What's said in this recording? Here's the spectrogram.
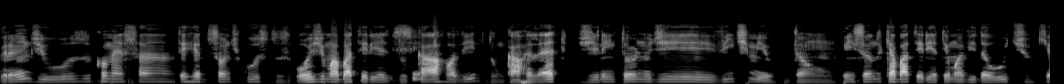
grande uso começa a ter redução de custos. Hoje uma bateria do Sim. carro ali, de um carro elétrico, gira em torno de 20 mil. Então, pensando que a bateria tem uma vida útil, que,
